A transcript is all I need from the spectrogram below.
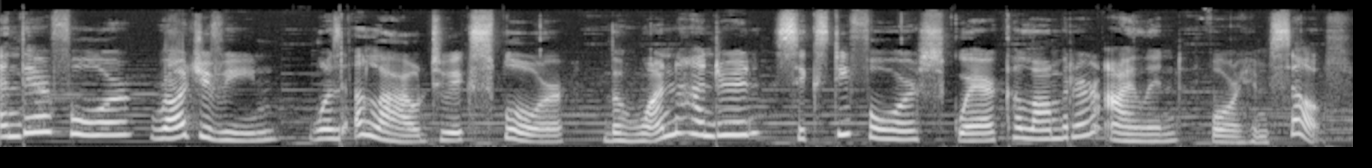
and therefore Roggeveen was allowed to explore the 164 square kilometer island for himself.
